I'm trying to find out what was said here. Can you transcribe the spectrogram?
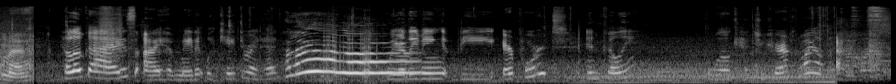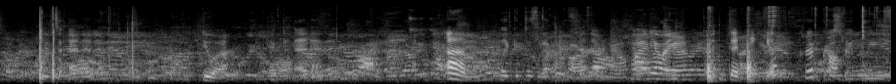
I'm gonna. Hello guys. I have made it with Kate the redhead. Hello. We are leaving the airport in Philly. We'll catch you here after a while. You have to edit it. Do a. You have to edit it. Um. Like, it does it have a card or no? Hi, how are you? Good. Thank you. Could I have coffee, please?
